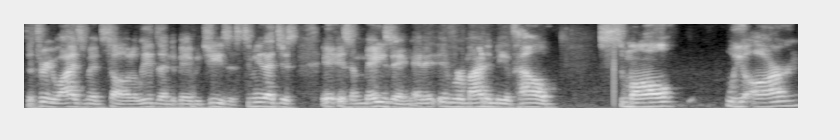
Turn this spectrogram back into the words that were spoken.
the three wise men saw to lead them to baby Jesus. To me, that just is amazing. And it, it reminded me of how small we are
